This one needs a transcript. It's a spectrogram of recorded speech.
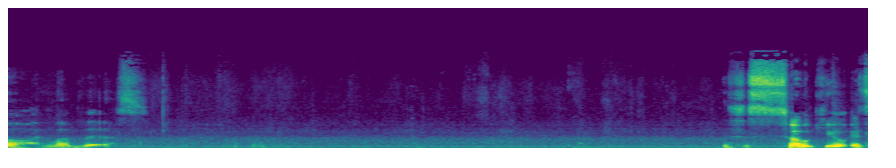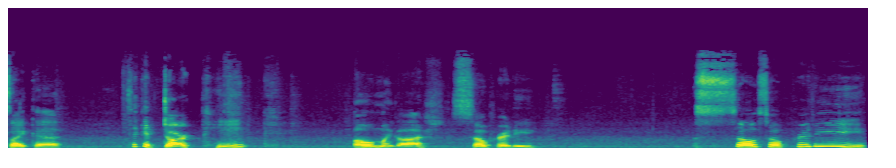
Oh, I love this. This is so cute. It's like a, it's like a dark pink. Oh my gosh, so pretty. So, so pretty.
